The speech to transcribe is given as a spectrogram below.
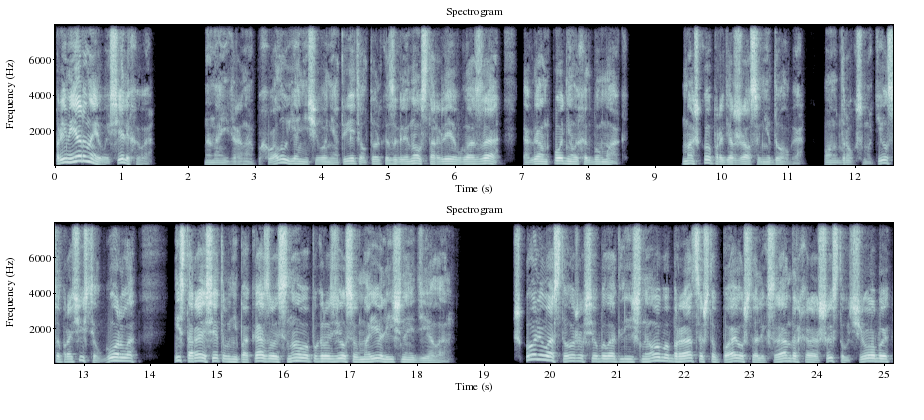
Примерные вы, Селихова. На наигранную похвалу я ничего не ответил, только заглянул Старлею в глаза, когда он поднял их от бумаг. Машко продержался недолго. Он вдруг смутился, прочистил горло и, стараясь этого не показывать, снова погрузился в мое личное дело. В школе у вас тоже все было отлично. Оба братца, что Павел, что Александр, хорошисты учебы,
